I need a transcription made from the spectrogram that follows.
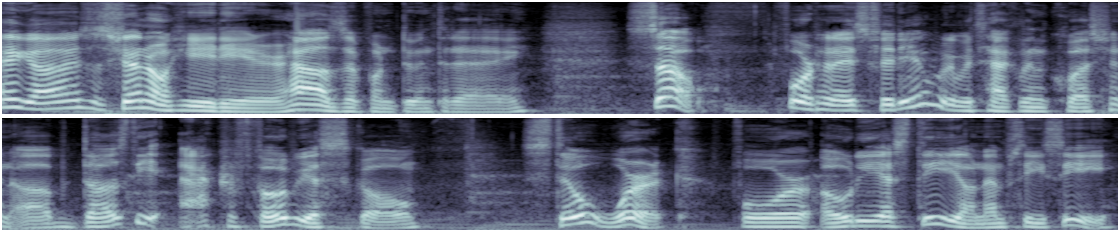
Hey guys, it's General Heed here. How's everyone doing today? So, for today's video, we're going to be tackling the question of Does the Acrophobia skull still work for ODST on MCC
